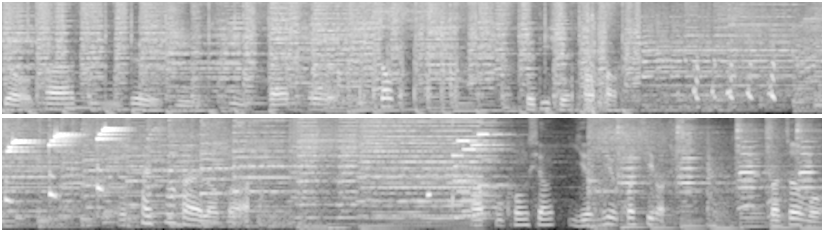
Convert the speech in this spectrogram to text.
九八七六五四三二一，走！学弟学，好好。我太坏了吧？啊，补空箱也没有关系了，反正我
